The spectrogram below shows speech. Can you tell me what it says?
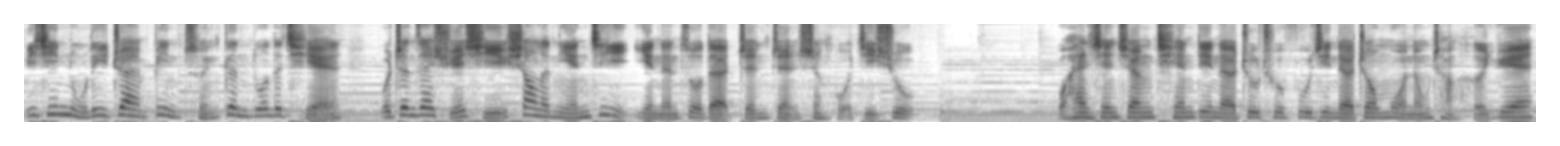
比起努力赚并存更多的钱，我正在学习上了年纪也能做的真正生活技术。我和先生签订了住处附近的周末农场合约，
